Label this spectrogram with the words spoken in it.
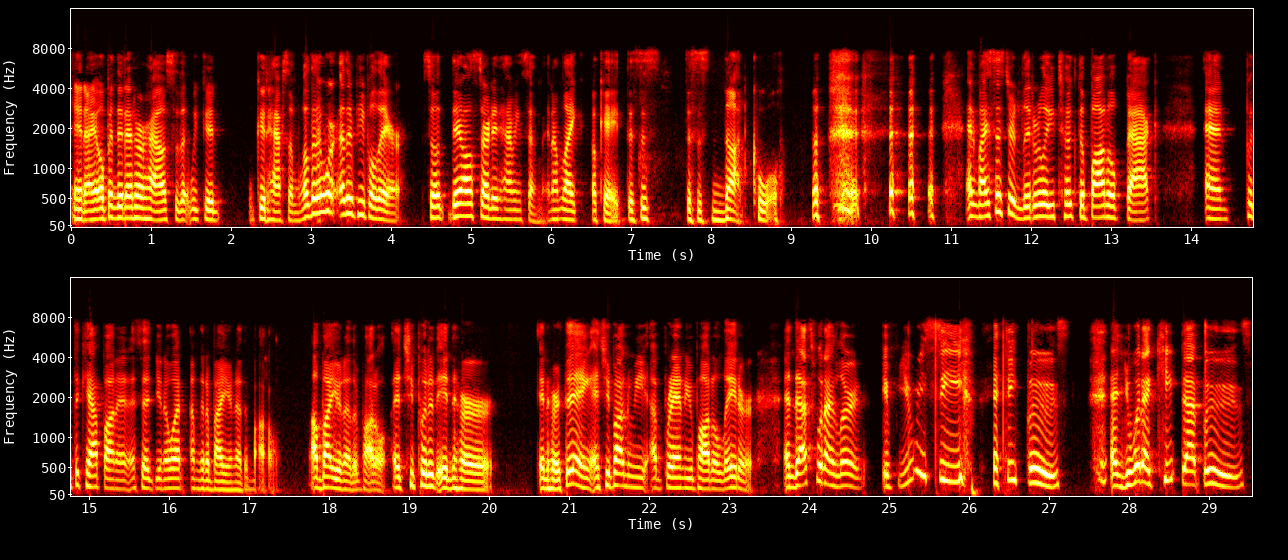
And I opened it at her house so that we could could have some. Well, there were other people there, so they all started having some, and I'm like, okay, this is this is not cool. and my sister literally took the bottle back and put the cap on it and said, "You know what? I'm going to buy you another bottle. I'll buy you another bottle." And she put it in her in her thing, and she bought me a brand new bottle later. And that's when I learned if you receive any booze and you want to keep that booze,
